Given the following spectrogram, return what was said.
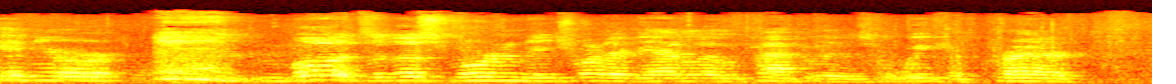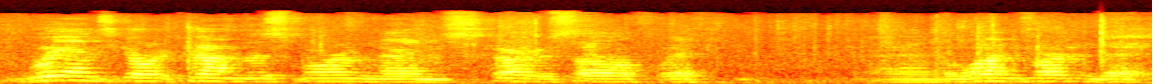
In your bulletin this morning, each one of you had a little pamphlet. It's a week of prayer. Gwen's going to come this morning and start us off with uh, the one for today.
